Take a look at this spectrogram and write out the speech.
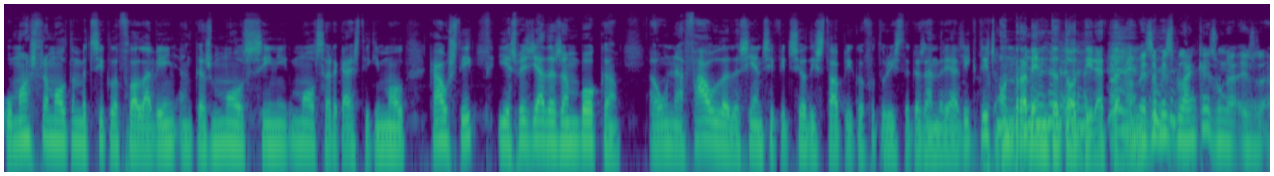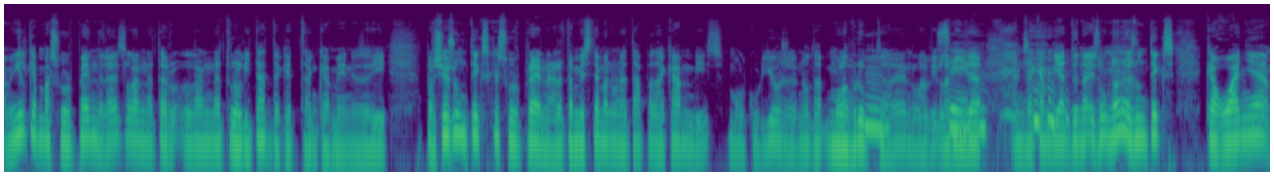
ho mostra molt amb el cicle Flor la Viny, en què és molt cínic, molt sarcàstic i molt càustic, i després ja desemboca a una faula de ciència-ficció distòpica futurista que és Andrea Victrix, on rebenta tot A directament. més a més, Blanca, és una, és, a mi el que em va sorprendre és la, natu la naturalitat d'aquest trencament. És a dir, per això és un text que sorprèn. Ara també estem en una etapa de canvis molt curiosa, no? de, molt abrupta. Mm. Eh? La, la Sí. vida ens ha canviat d'una... És un, no, no, és un text que guanya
